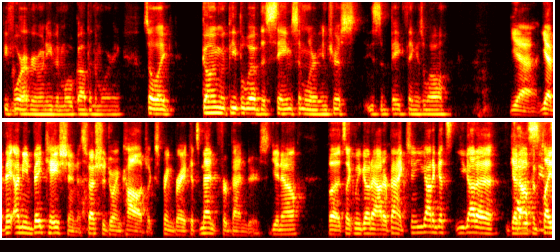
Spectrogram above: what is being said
before everyone even woke up in the morning. So like going with people who have the same similar interests is a big thing as well. Yeah, yeah. Va- I mean, vacation, especially during college, like spring break, it's meant for benders, you know. But it's like when we go to Outer Banks, you, know, you gotta get you gotta get gotta up and play.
